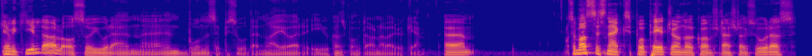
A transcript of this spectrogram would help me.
Kevin Kildahl, og så gjorde jeg en, en bonusepisode, noe jeg gjør i utgangspunktet annenhver uke. Um, så masse snacks på patreon.com slash dagsoras.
